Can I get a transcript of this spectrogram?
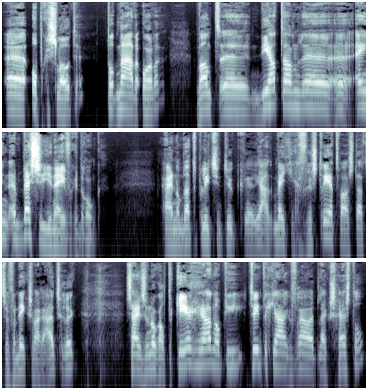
eh opgesloten. Tot na de order. Want eh, die had dan eh, een, een beste jenever gedronken. En omdat de politie natuurlijk ja, een beetje gefrustreerd was dat ze voor niks waren uitgerukt, zijn ze nogal tekeer gegaan op die 20-jarige vrouw uit Lijkschestel.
